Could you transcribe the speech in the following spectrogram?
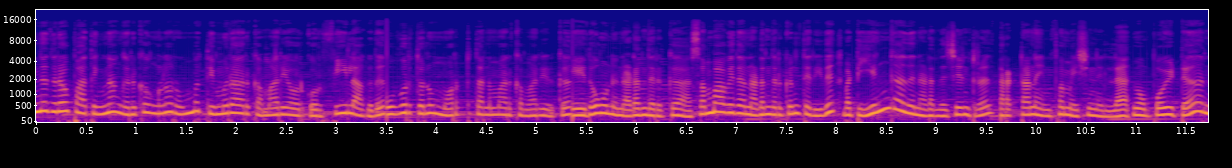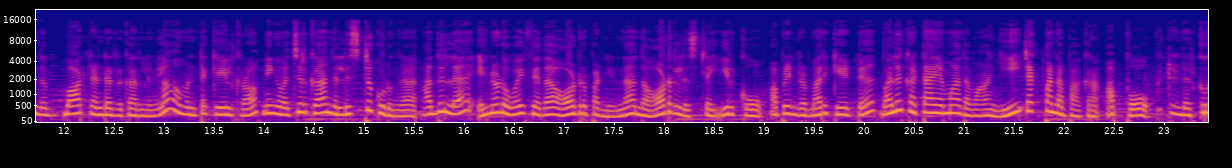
இந்த தடவை பார்த்தீங்கன்னா அங்கே இருக்கவங்களும் ரொம்ப திமிரா இருக்க மாதிரி அவருக்கு ஒரு ஃபீல் ஆகுது. ஒவ்வொருத்தரும் முரட்டுத்தனமாக இருக்க மாதிரி இருக்கு. ஏதோ ஒன்று நடந்திருக்கு. அசம்பாவிதம் நடந்திருக்குன்னு தெரியுது. பட் எங்கே அது நடந்துச்சுன்ற கரெக்டான இன்ஃபர்மேஷன் இல்லை. இவன் போயிட்டு அந்த பார் டெண்டர் இருக்காரு இல்லைங்களா? அவன்கிட்ட கேட்கிறான். நீங்கள் வச்சிருக்க அந்த லிஸ்ட்டு கொடுங்க. அதில் என்னோட ஒய்ஃப் ஏதாவது ஆர்டர் பண்ணியிருந்தா அந்த ஆர்டர் லிஸ்ட்ல இருக்கும் அப்படின்ற மாதிரி கேட்டு வலுக்கட்டாயமா அதை வாங்கி செக் பண்ண பாக்குறான் அப்போ டெண்டருக்கு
